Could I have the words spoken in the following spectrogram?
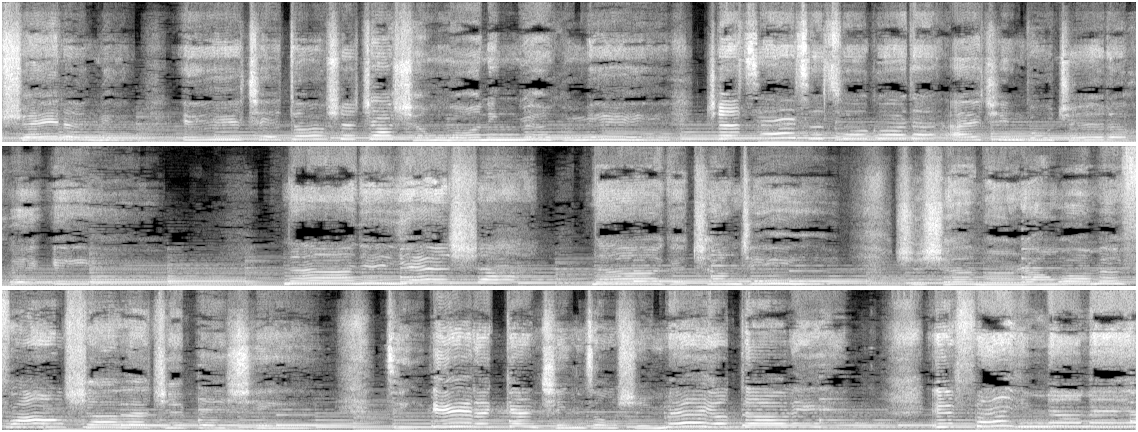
睡的你，一切都是场景是什么让我们放下了戒备心？定义的感情总是没有道理，一分一秒没有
